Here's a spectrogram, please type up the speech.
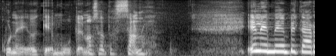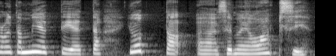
kun ei oikein muuten osata sanoa. Eli meidän pitää ruveta miettiä, että jotta se meidän lapsi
